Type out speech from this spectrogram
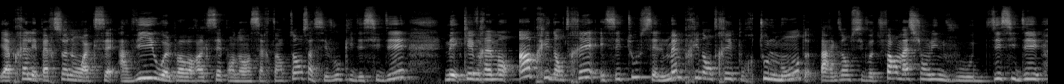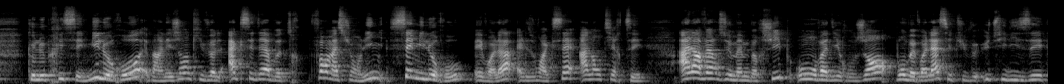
et après, les personnes ont accès à vie, ou elles peuvent avoir accès pendant un certain temps, ça c'est vous qui décidez, mais qui est vraiment un prix d'entrée, et c'est tout, c'est le même prix d'entrée pour tout le monde. Par exemple, si votre formation en ligne, vous décidez que le prix c'est 1000 euros, et eh ben les gens qui veulent accéder à votre formation en ligne, c'est 1000 euros, et voilà, elles ont accès à l'entièreté. À l'inverse du membership, où on va dire aux gens, bon ben voilà, si tu veux utiliser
